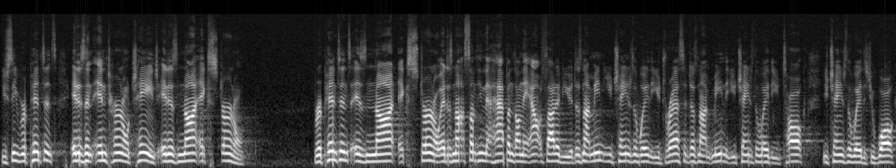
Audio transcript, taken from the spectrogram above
You see, repentance, it is an internal change, it is not external. Repentance is not external. It is not something that happens on the outside of you. It does not mean that you change the way that you dress. It does not mean that you change the way that you talk, you change the way that you walk.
